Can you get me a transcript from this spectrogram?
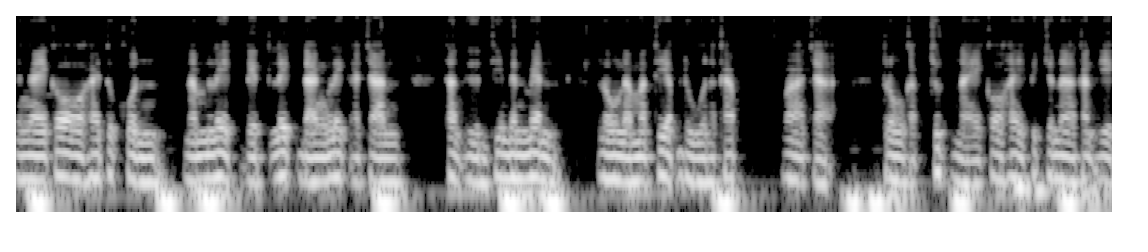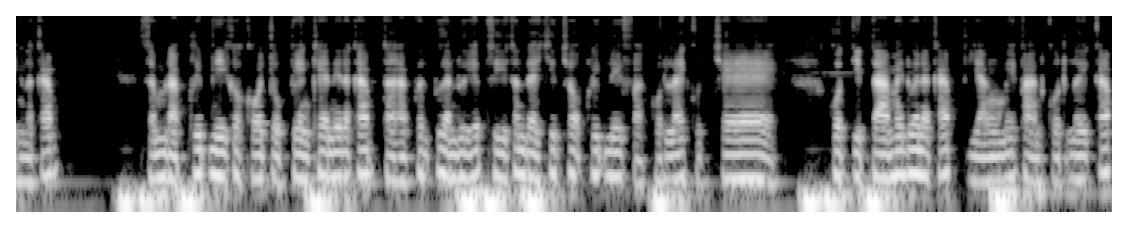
ยังไงก็ให้ทุกคนนำเลขเด็ดเลขดังเลขอาจารย์ท่านอื่นที่แม่นๆลงนำมาเทียบดูนะครับ ว่าจะตรงกับชุดไหนก็ให้พิจารณากันเองนะครับสำหรับคลิปนี้ก็ขอจบเพียงแค่นี้นะครับ ถ้าหากเพื่อนๆ หรือ FC ท่านใดคิดชอบคลิปนี้ฝากกดไลค์กดแชร์ กดติดตามให้ด้วยนะครับ ยังไม่ผ่านกดเลยครับ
